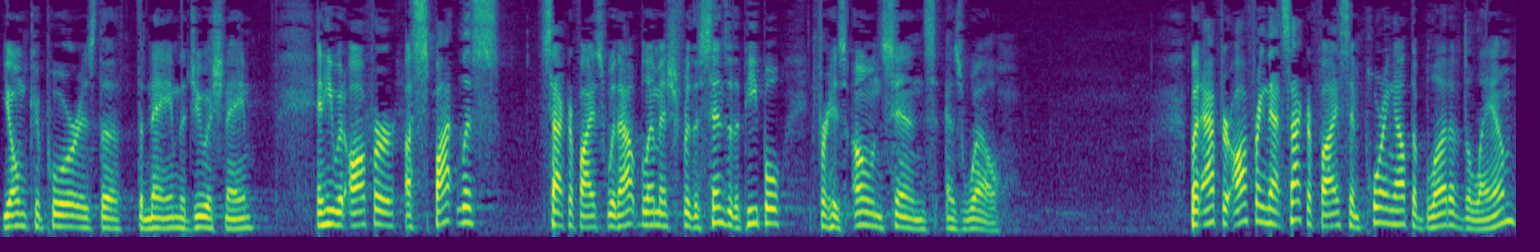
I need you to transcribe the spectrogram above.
Yom Kippur is the, the name, the Jewish name. And he would offer a spotless sacrifice without blemish for the sins of the people, for his own sins as well. But after offering that sacrifice and pouring out the blood of the lamb,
